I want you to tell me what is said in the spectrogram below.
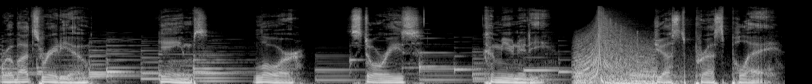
Robots Radio. Games, lore, stories, community. Just press play.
